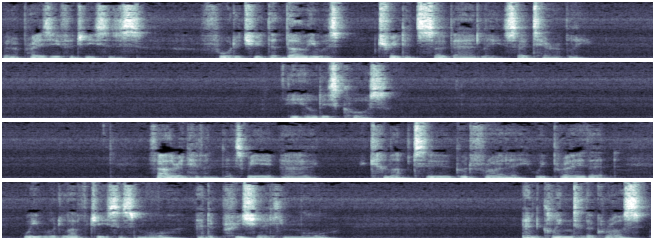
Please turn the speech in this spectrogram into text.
But I praise you for Jesus' fortitude that though he was treated so badly, so terribly, he held his course. Father in heaven, as we uh, come up to Good Friday, we pray that we would love Jesus more and appreciate him more and cling to the cross,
